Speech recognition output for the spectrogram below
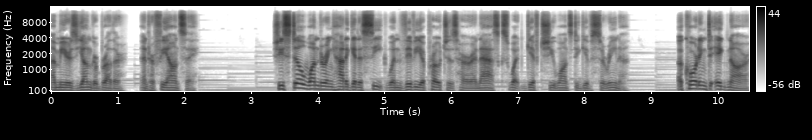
Amir's younger brother, and her fiancé. She's still wondering how to get a seat when Vivi approaches her and asks what gift she wants to give Serena. According to Ignar,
